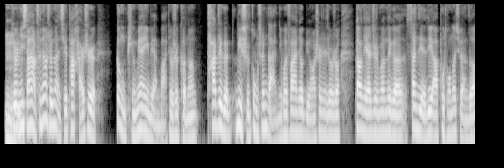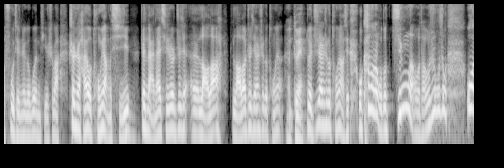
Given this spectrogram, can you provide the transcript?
就是你想想《春江水暖》，其实它还是。更平面一点吧，就是可能他这个历史纵深感，你会发现，就比方甚至就是说，当年是什么那个三姐弟啊，不同的选择，父亲这个问题是吧？甚至还有童养媳，这奶奶其实之前呃姥姥啊，姥姥之前是个童养，对对，之前是个童养媳，我看到那我都惊了，我操，我说我说哇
